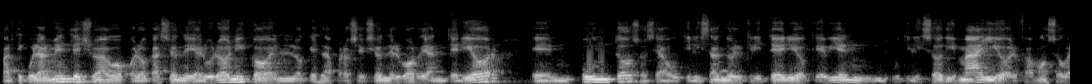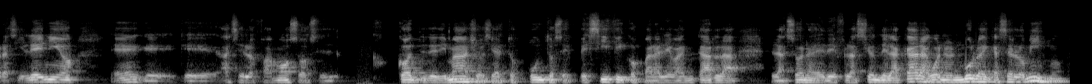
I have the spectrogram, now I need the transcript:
Particularmente yo hago colocación de hialurónico en lo que es la proyección del borde anterior, en puntos, o sea, utilizando el criterio que bien utilizó Di Maio, el famoso brasileño, eh, que, hace los famosos cotes de Di Maio, o sea, estos puntos específicos para levantar la, la, zona de deflación de la cara. Bueno, en vulva hay que hacer lo mismo.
